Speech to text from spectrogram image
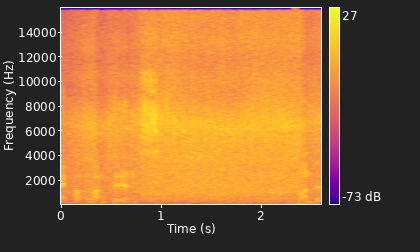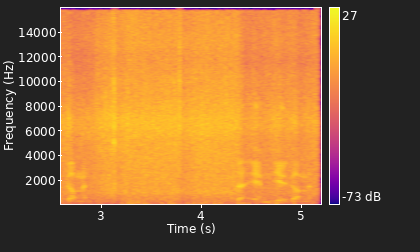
lack of confidence on the government, the MDA government.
